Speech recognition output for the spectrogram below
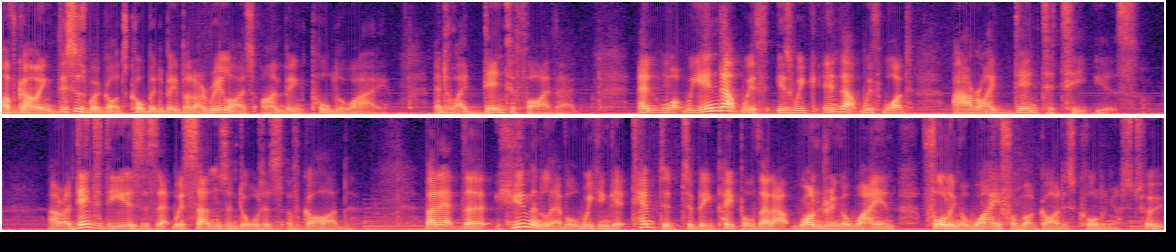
of going, This is where God's called me to be, but I realize I'm being pulled away, and to identify that. And what we end up with is we end up with what our identity is. Our identity is, is that we're sons and daughters of God. But at the human level, we can get tempted to be people that are wandering away and falling away from what God is calling us to.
